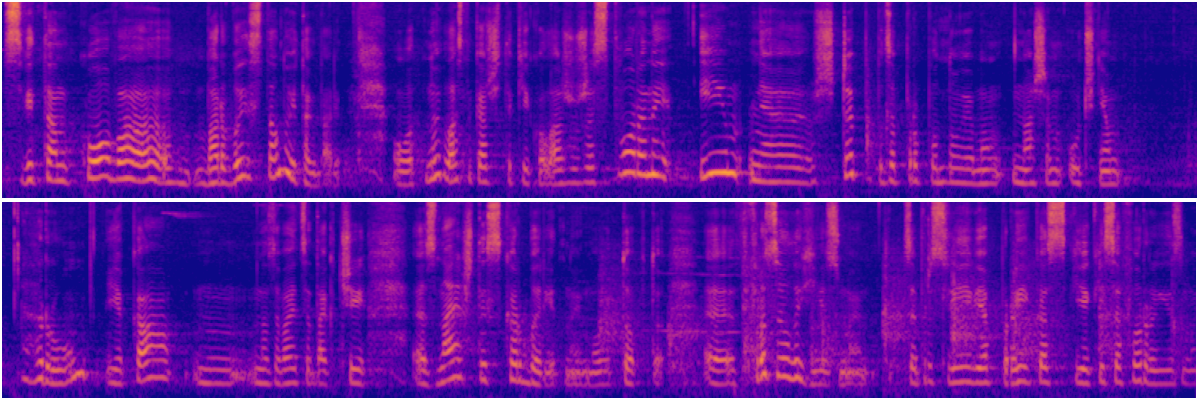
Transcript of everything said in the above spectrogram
світанкова, барвиста, ну і так далі. От ну і власне кажучи, такий колаж вже створений. І е, ще запропонуємо нашим учням гру, яка називається так, чи е, знаєш ти скарби рідної мови, тобто е, фразеологізми, це прислів'я, приказки, якісь афоризми.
